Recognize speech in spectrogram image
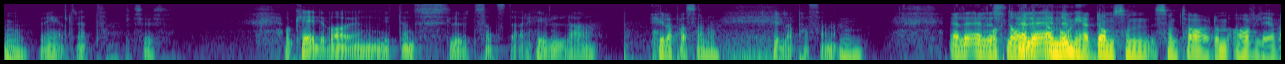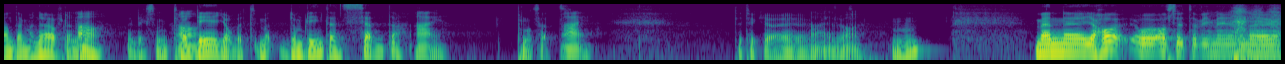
mm, Det är helt rätt. precis. Okej, det var en liten slutsats där. Hylla, Hylla passarna. hylla passarna. Eller, eller, eller ännu mer, de som, som tar de avlevande manövrerna. Ja, Liksom tar Ja. det jobbet. De blir inte ens sedda nej, på något sätt. nej, Det tycker jag är... nej, bra. Mm. Men eh, jaha, och avslutar vi med en eh,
